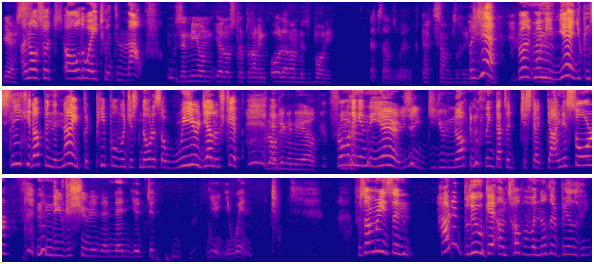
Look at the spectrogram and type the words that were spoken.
Yes. and also t- all the way to its mouth. It was a neon yellow strip running all around its body. That sounds weird. That sounds really. But yeah, stupid. well, I mean, yeah, you can sneak it up in the night, but people would just notice a weird yellow strip floating in the air. floating in the air. You're not gonna think that's a just a dinosaur, and then you just shoot it, and then you just you you win. For some reason, how did Blue get on top of another building?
